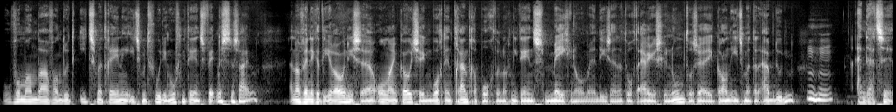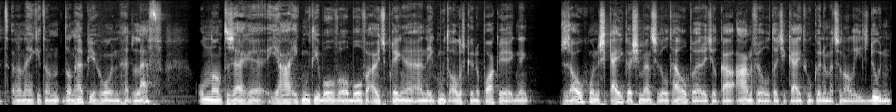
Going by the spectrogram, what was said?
Hoeveel man daarvan doet iets met training, iets met voeding? Hoeft niet eens fitness te zijn. En dan vind ik het ironische, online coaching wordt in trendrapporten nog niet eens meegenomen in die zin. Het wordt ergens genoemd, dus ja, je kan iets met een app doen. En that's it. En dan denk ik, dan, dan heb je gewoon het lef om dan te zeggen, ja, ik moet hier bovenal boven uitspringen en ik moet alles kunnen pakken. Ik denk, zou gewoon eens kijken als je mensen wilt helpen, dat je elkaar aanvult, dat je kijkt hoe kunnen we met z'n allen iets doen.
